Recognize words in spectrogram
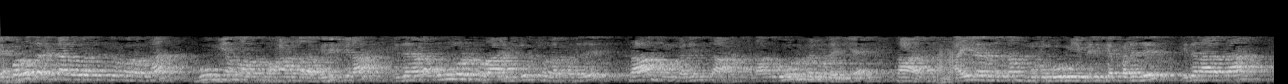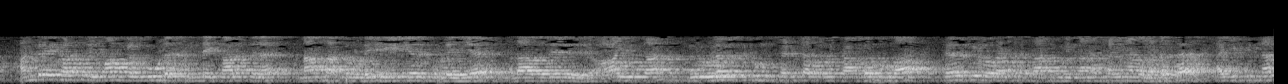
இப்பொழுது ரெண்டாயிரம் வருஷத்துக்கு போறதுனா பூமி அம்மாவுக்கு சுப்ஹானஹு வ விரிக்கிறார் இதனால உம்முல் குரா என்று சொல்லப்படுது கிராமங்களின் தாய் அதாவது ஊர்களுடைய தாய். ஐலிருந்து தான் மூணு பூமி விரிக்கப்படுது. இதனால தான் அன்றைய காலத்துல இமாம்கள் கூட இன்றைய காலத்துல நாசாக்களுடைய ஏனியர்களுடைய அதாவது ஆயுள் தான் முழு உலகத்துக்கும் சென்டர் ஒரு ஒரு இடத்தை காட்டுகிறாங்க சைனா ஒரு பின்னால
